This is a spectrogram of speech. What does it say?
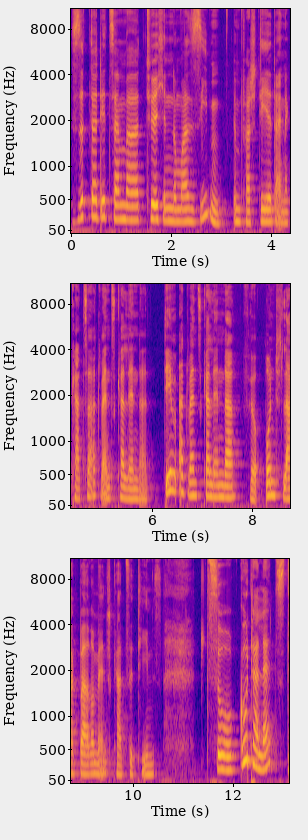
7. Dezember, Türchen Nummer 7 im Verstehe deine Katze Adventskalender, dem Adventskalender für unschlagbare Mensch-Katze-Teams. Zu guter Letzt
